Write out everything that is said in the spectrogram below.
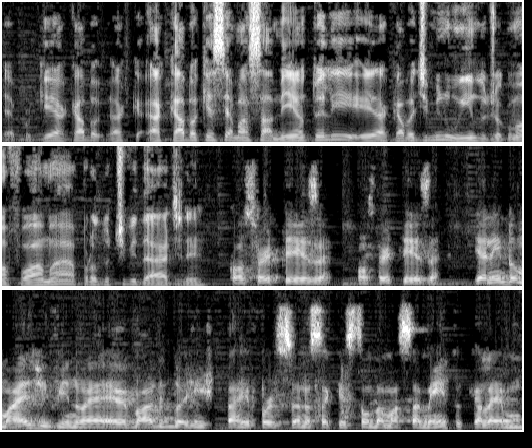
É porque acaba, acaba que esse amassamento ele, ele acaba diminuindo de alguma forma a produtividade, né? Com certeza, com certeza. E além do mais, Divino, é, é válido a gente estar tá reforçando essa questão do amassamento, que ela é um,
